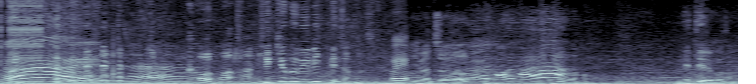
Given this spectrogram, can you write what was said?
やい。結局ビビってんじゃん今ちょうど。寝てることね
